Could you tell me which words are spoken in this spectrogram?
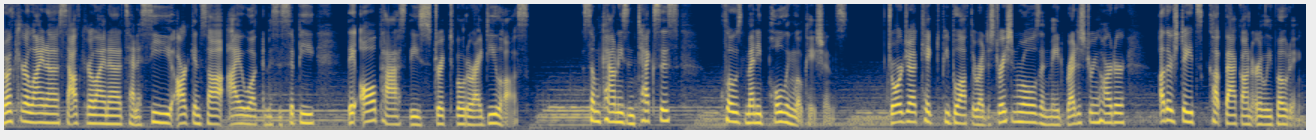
North Carolina, South Carolina, Tennessee, Arkansas, Iowa, and Mississippi, they all passed these strict voter ID laws. Some counties in Texas closed many polling locations. Georgia kicked people off the registration rolls and made registering harder. Other states cut back on early voting.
